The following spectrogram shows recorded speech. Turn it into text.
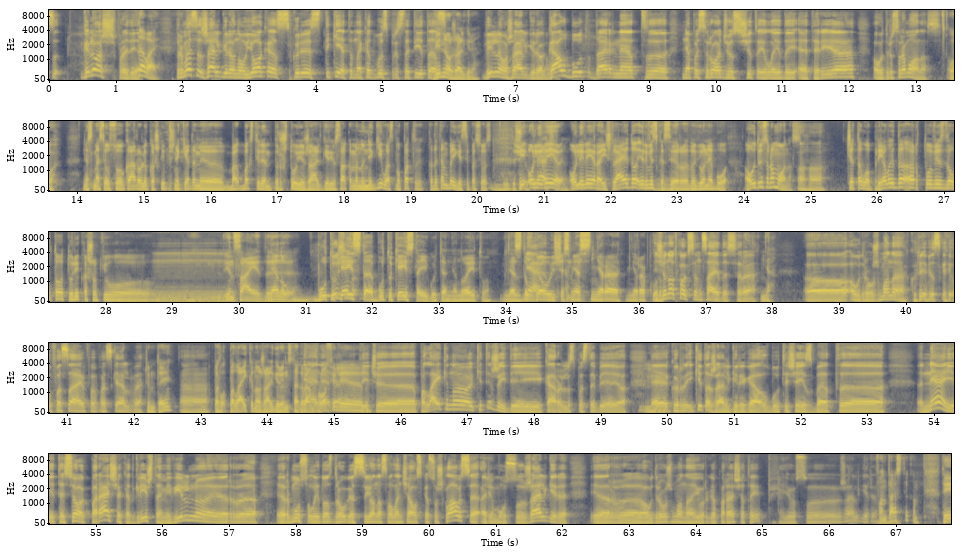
galiu aš pradėti. Davai. Pirmasis Žalgirio naujokas, kuris tikėtina, kad bus pristatytas. Vilnių Žalgirio. Vilniaus Žalgirio. Galbūt dar net e, nepasirodžius šitai laidai eteryje Audrius Ramonas. O, nes mes jau su Karoliu kažkaip šnekėdami ba- bakstelėm pirštų į Žalgirį ir sakome, nu negyvas, nu pat, kada ten baigėsi pas juos. 23. Kai Oliveira, Oliveira išleido ir viskas, ir daugiau nebuvo. Audrius Ramonas. Aha. Čia tavo prielaida, ar tu vis dėlto turi kažkokių mm. inside? Ne, nu, būtų Tu žino- keista, būtų keista, jeigu ten nenueitų, nes daugiau Ne. iš esmės nėra, nėra kur. Žinot, koks insaidas yra? Ne. Uh, Audriaus žmona, kuri viską jau pasai, pa- paskelbė. Rimtai? A. Pa- Palaikino Žalgirio Instagram Ne, ne, profilį. Ne, tai čia palaikino kiti žaidėjai, Karolis pastebėjo, mhm. e, kur į kitą žalgirį galbūt išeis, bet e, ne, jie tiesiog parašė, kad grįžtam į Vilnių ir, ir mūsų laidos draugas Jonas Valančiauskas užklausė, ar į mūsų žalgirį ir Audriaus žmona Jurga parašė taip, jūsų žalgirį. Fantastika. Tai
